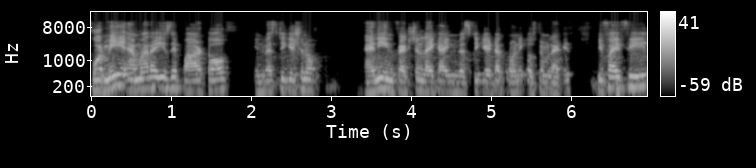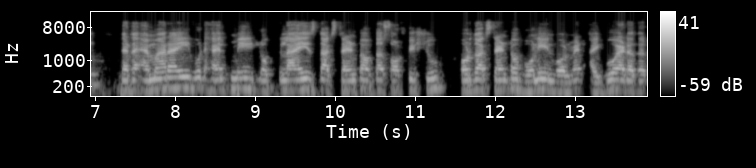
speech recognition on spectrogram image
for me, MRI is a part of investigation of any infection like I investigate a chronic osteomyelitis. If I feel that the MRI would help me localize the extent of the soft tissue or the extent of bony involvement, I go at other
